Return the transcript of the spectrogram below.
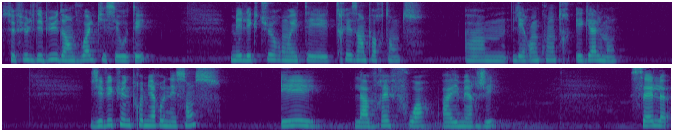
Ce fut le début d'un voile qui s'est ôté. Mes lectures ont été très importantes, euh, les rencontres également. J'ai vécu une première renaissance et la vraie foi a émergé, celle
